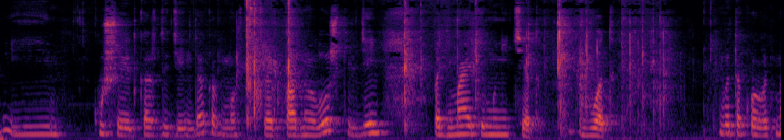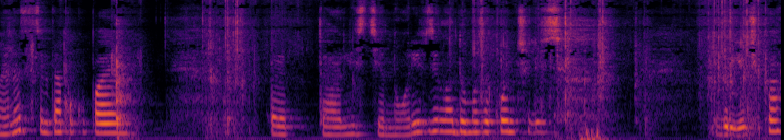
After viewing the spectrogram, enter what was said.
и кушает каждый день, да, как можно сказать, по одной ложке в день поднимает иммунитет. Вот. Вот такой вот майонез всегда покупаем. Это листья нори взяла, дома закончились. Гречка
